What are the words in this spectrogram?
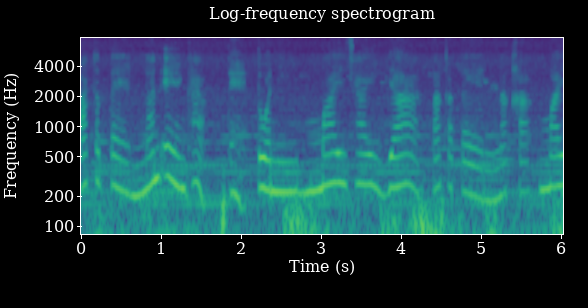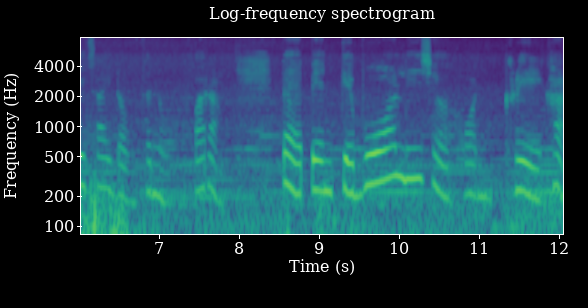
ตักแตนนั่นเองค่ะ แต่ตัวนี้ไม่ใช่หญ้าตักแตนนะคะ ไม่ใช่ดอกสนฝรั่ง แต่เป็นเกโบลิเชอร์ฮอนเครค่ะ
